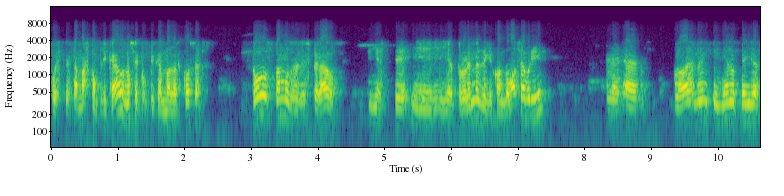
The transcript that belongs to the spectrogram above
pues está más complicado, no se complican más las cosas. Todos estamos desesperados y este y, el problema es de que cuando vas a abrir eh, probablemente ya no tengas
